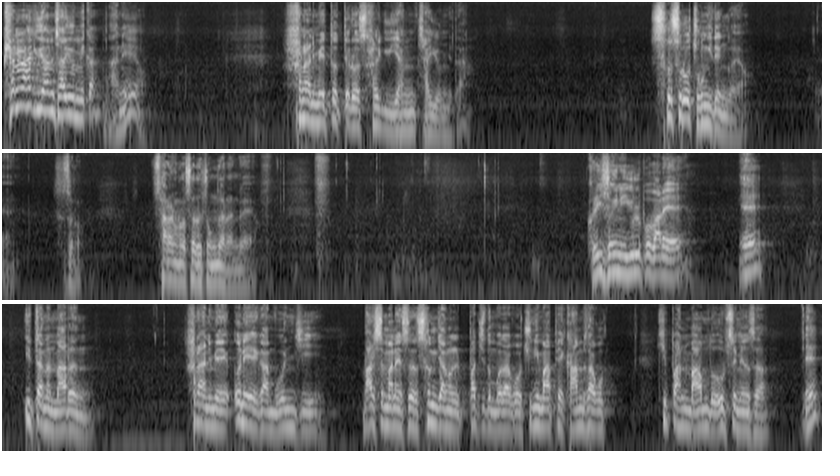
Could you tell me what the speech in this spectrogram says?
편안하기 위한 자유입니까? 아니에요. 하나님의 뜻대로 살기 위한 자유입니다. 스스로 종이 된 거예요. 예, 스스로 사랑으로 서로 종노하는 거예요. 그리스도인이 율법 아래 예? 있다는 말은 하나님의 은혜가 뭔지 말씀 안에서 성장을 받지도 못하고 주님 앞에 감사하고 기뻐하는 마음도 없으면서 예?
